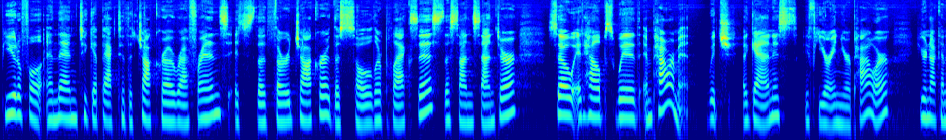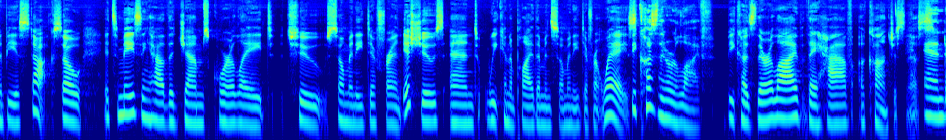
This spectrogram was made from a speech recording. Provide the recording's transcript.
Beautiful. And then to get back to the chakra reference, it's the third chakra, the solar plexus, the sun center. So it helps with empowerment, which again is if you're in your power, you're not going to be as stuck. So it's amazing how the gems correlate to so many different issues and we can apply them in so many different ways. Because they're alive. Because they're alive, they have a consciousness. And,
